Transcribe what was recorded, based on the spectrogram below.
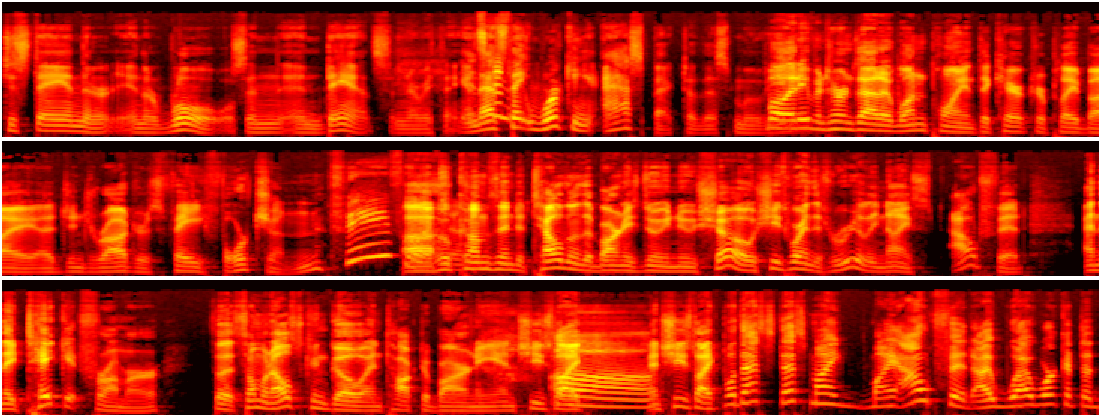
to stay in their in their roles and, and dance and everything. And It's that's been- the working aspect of this movie. Well, it even turns out at one point the character played by uh, Ginger Rogers, Faye Fortune, Faye uh, who comes in to tell them that Barney's doing a new show. She's wearing this really nice outfit, and they take it from her so that someone else can go and talk to Barney. And she's like, and she's like, well, that's that's my my outfit. I, I work at the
